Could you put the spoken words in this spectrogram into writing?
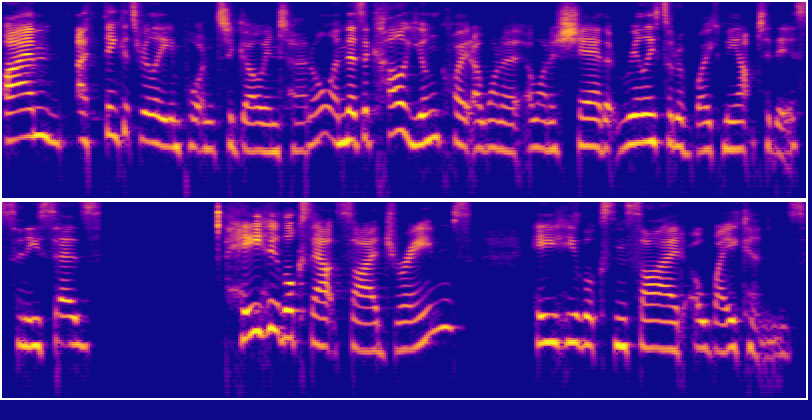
I'm I think it's really important to go internal. And there's a Carl Jung quote I want to I want to share that really sort of woke me up to this. And he says, "He who looks outside dreams, he who looks inside awakens."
